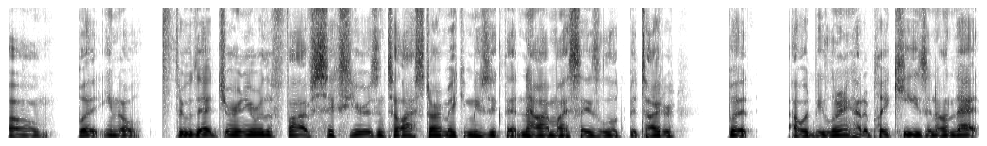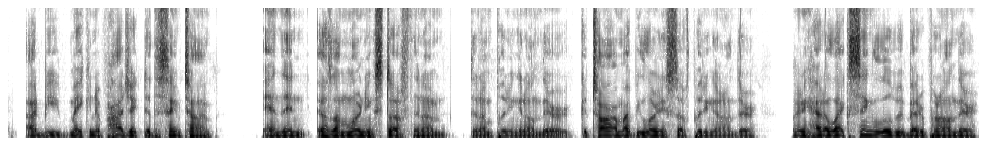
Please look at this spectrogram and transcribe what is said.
Um, but you know, through that journey over the five, six years until I started making music that now I might say is a little bit tighter, but I would be learning how to play keys, and on that, I'd be making a project at the same time. And then as I'm learning stuff, then I'm then I'm putting it on there. Guitar, I might be learning stuff, putting it on there learning how to like sing a little bit better, put on there.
